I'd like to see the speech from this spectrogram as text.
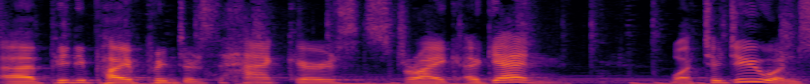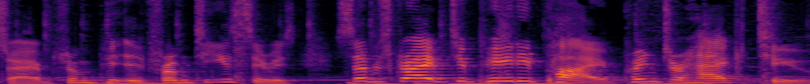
Uh, PewDiePie printers hackers strike again. What to do, unsubs from from T series? Subscribe to PewDiePie printer hack 2.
